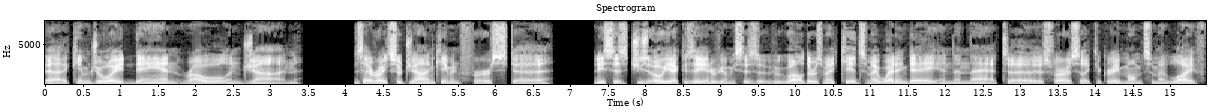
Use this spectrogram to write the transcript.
uh, Kim Joy, Dan, Rahul, and John. Is that right? So John came in first. Uh, and he says, geez, oh yeah, because they interview him. He says, uh, well, there was my kids, my wedding day, and then that, uh, as far as like the great moments of my life.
